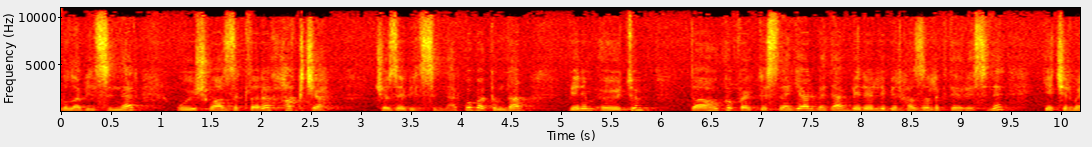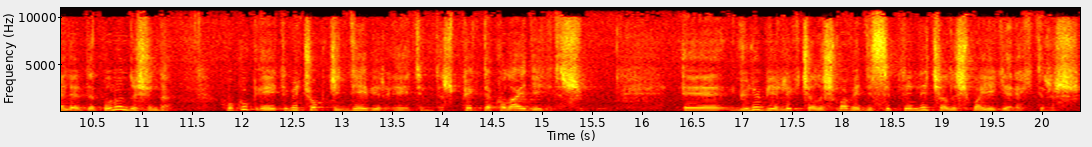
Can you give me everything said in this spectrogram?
bulabilsinler, uyuşmazlıkları hakça çözebilsinler. Bu bakımdan benim öğütüm daha hukuk fakültesine gelmeden belirli bir hazırlık devresini geçirmeleridir. Bunun dışında hukuk eğitimi çok ciddi bir eğitimdir. Pek de kolay değildir. Ee, günübirlik çalışma ve disiplinli çalışmayı gerektirir.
